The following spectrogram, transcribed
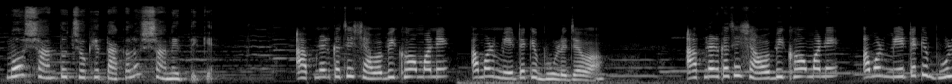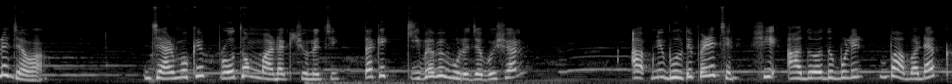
মৌ শান্ত চোখে তাকালো শানের দিকে। আপনার কাছে স্বাভাবিক হওয়া মানে আমার মেয়েটাকে ভুলে যাওয়া। আপনার কাছে স্বাভাবিক হওয়া মানে আমার মেয়েটাকে ভুলে যাওয়া। যার মুখে প্রথম মারাক শুনেছি, তাকে কীভাবে ভুলে যাব শান? আপনি ভুলতে পেরেছেন সেই আদো আদো বলির বাবা ডাক?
